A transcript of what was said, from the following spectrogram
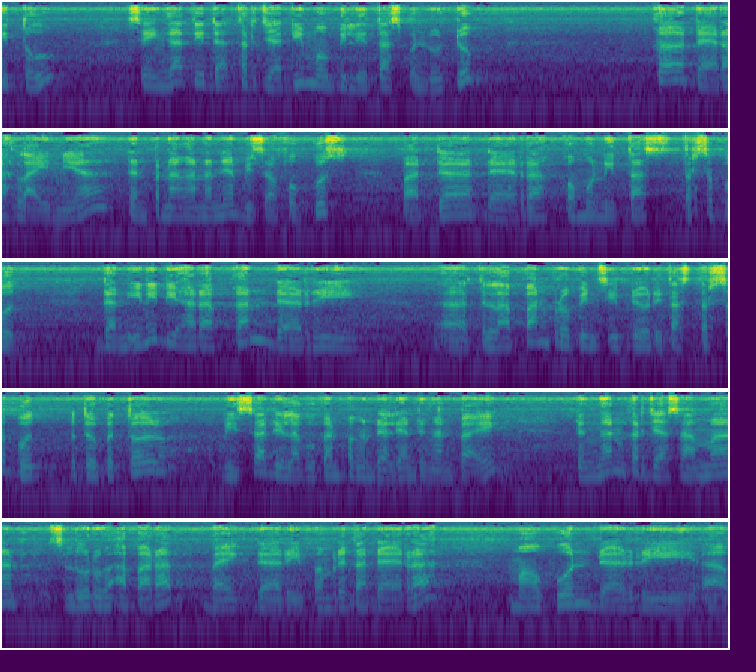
itu sehingga tidak terjadi mobilitas penduduk ke daerah lainnya dan penanganannya bisa fokus pada daerah komunitas tersebut. Dan ini diharapkan dari delapan provinsi prioritas tersebut betul-betul bisa dilakukan pengendalian dengan baik dengan kerjasama seluruh aparat baik dari pemerintah daerah maupun dari uh,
